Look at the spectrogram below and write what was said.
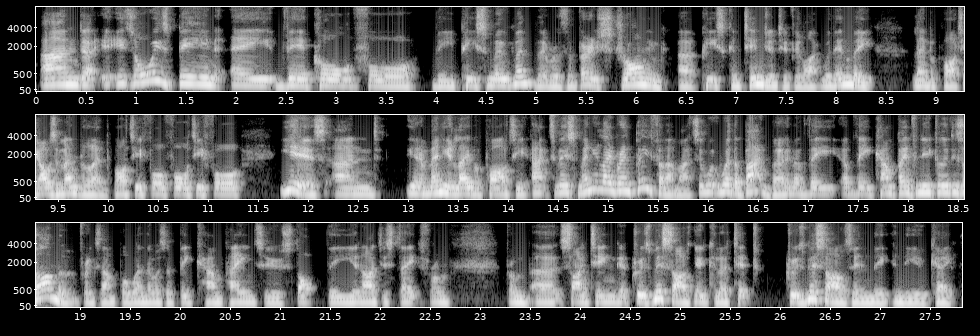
and uh, it's always been a vehicle for the peace movement there was a very strong uh, peace contingent if you like within the Labour Party. I was a member of the Labour Party for 44 years, and you know many Labour Party activists, many Labour MPs for that matter, were, the backbone of the of the campaign for nuclear disarmament. For example, when there was a big campaign to stop the United States from from uh, cruise missiles, nuclear tipped cruise missiles in the in the UK.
